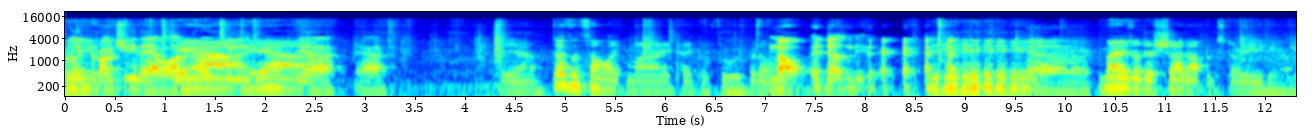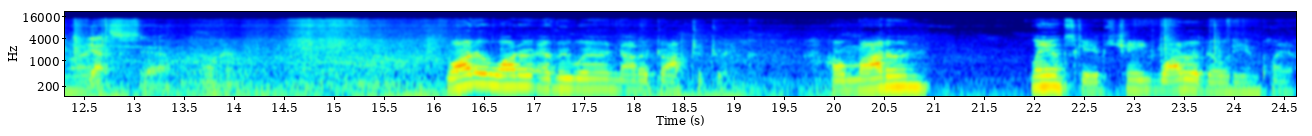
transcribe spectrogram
really crunchy. They have a lot Yeah, of protein. yeah. Yeah. Yeah. Yeah, doesn't sound like my type of food, but oh. No, it doesn't either. yeah. uh, Might as well just shut up and start eating them, right? yes. Yeah. Okay. Water, water everywhere, not a drop to drink. How modern landscapes change water ability in plants.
